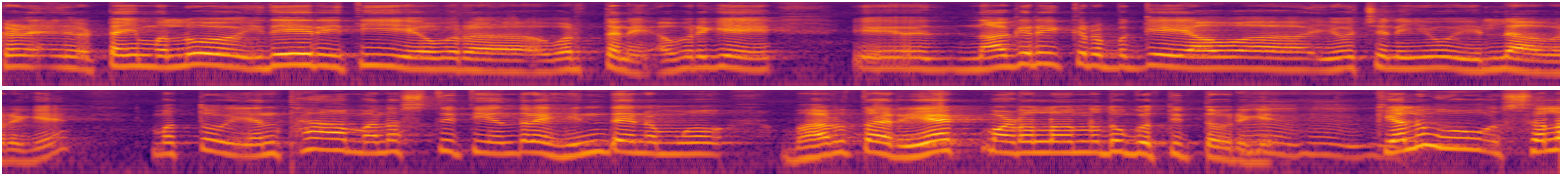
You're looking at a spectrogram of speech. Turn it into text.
ಕಡೆ ಟೈಮಲ್ಲೂ ಇದೇ ರೀತಿ ಅವರ ವರ್ತನೆ. ಅವರಿಗೆ ನಾಗರಿಕರ ಬಗ್ಗೆ ಯಾವ ಯೋಚನೆಯೂ ಇಲ್ಲ ಅವರಿಗೆ. ಮತ್ತು ಎಂಥ ಮನಸ್ಥಿತಿ ಅಂದರೆ ಹಿಂದೆ ನಮ್ಮ ಭಾರತ ರಿಯಾಕ್ಟ್ ಮಾಡಲ್ಲ ಅನ್ನೋದು ಗೊತ್ತಿತ್ತು ಅವರಿಗೆ. ಕೆಲವು ಸಲ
